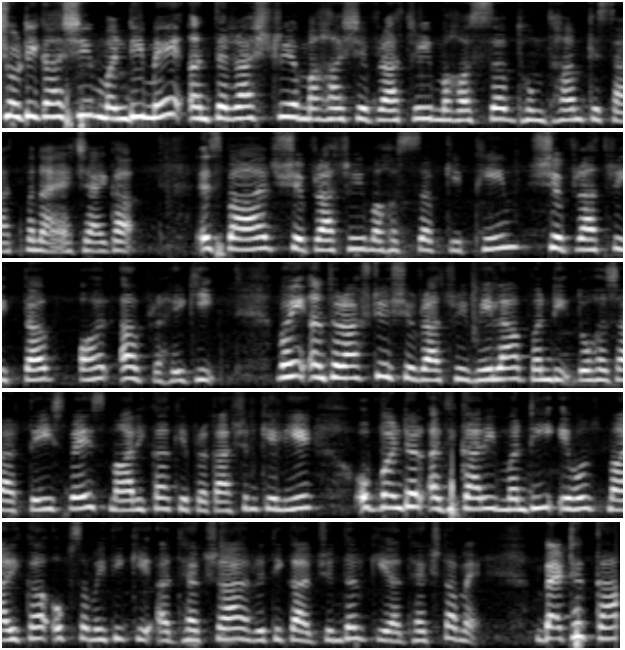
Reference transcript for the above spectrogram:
छोटी काशी मंडी में अंतर्राष्ट्रीय महाशिवरात्रि महोत्सव धूमधाम के साथ मनाया जाएगा। इस बार शिवरात्रि महोत्सव की थीम शिवरात्रि तब और अब रहेगी। वहीं अंतर्राष्ट्रीय शिवरात्रि मेला मंडी 2023 में स्मारिका के प्रकाशन के लिए उपमंडल अधिकारी मंडी एवं स्मारिका उप समिति की अध्यक्षा रितिका जिंदल की अध्यक्षता में बैठक का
